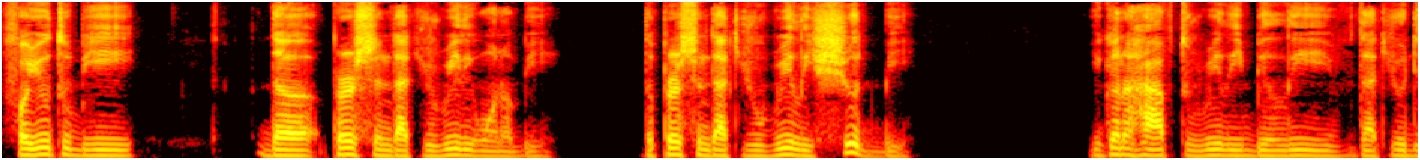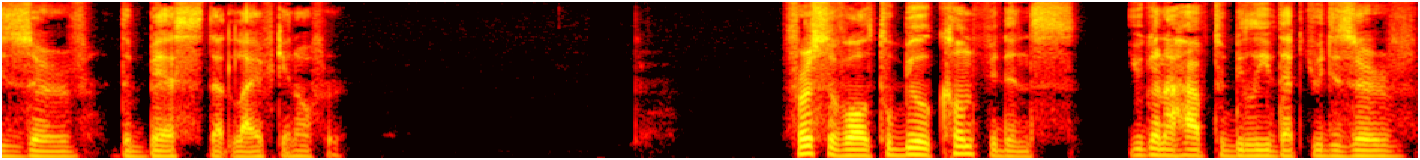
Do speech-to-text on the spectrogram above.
for you to be the person that you really want to be, the person that you really should be. You're going to have to really believe that you deserve the best that life can offer. First of all, to build confidence, you're going to have to believe that you deserve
